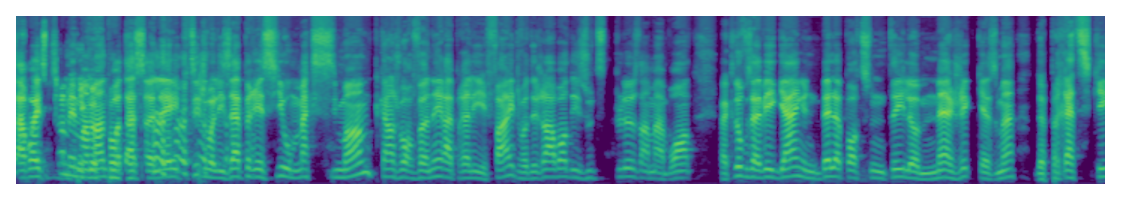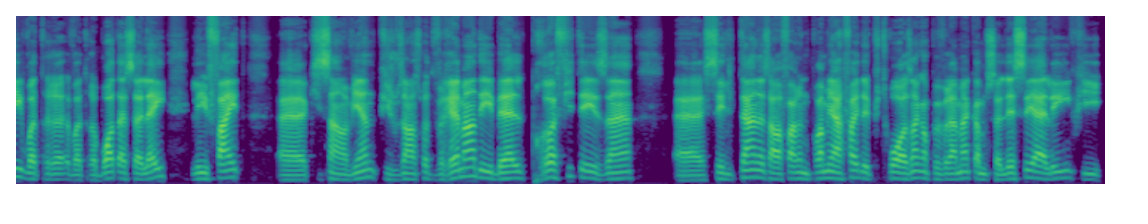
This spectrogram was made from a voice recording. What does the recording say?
ça va être ça, mes moments de boîte à soleil. je vais les apprécier au maximum. Puis quand je vais revenir après les fêtes, je vais déjà avoir des outils de plus dans ma boîte. Fait que là, vous avez gagné une belle opportunité là, magique quasiment de pratiquer votre, votre boîte à soleil. Les fêtes euh, qui s'en viennent. Puis je vous en souhaite vraiment des belles. Profitez-en. Euh, c'est le temps, ça va faire une première fête depuis trois ans qu'on peut vraiment comme se laisser aller, puis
